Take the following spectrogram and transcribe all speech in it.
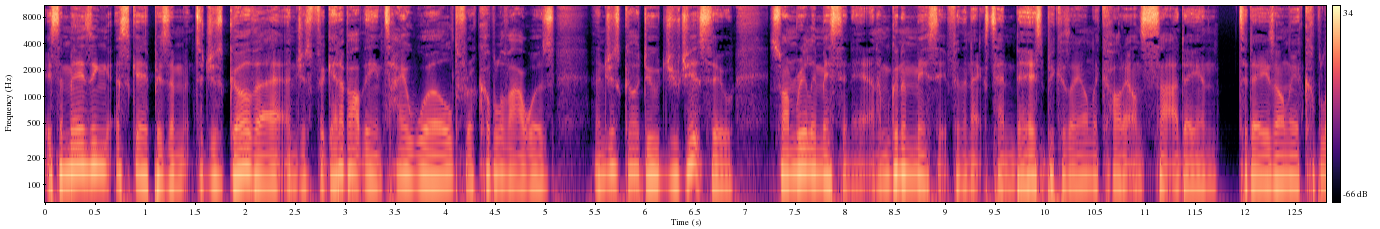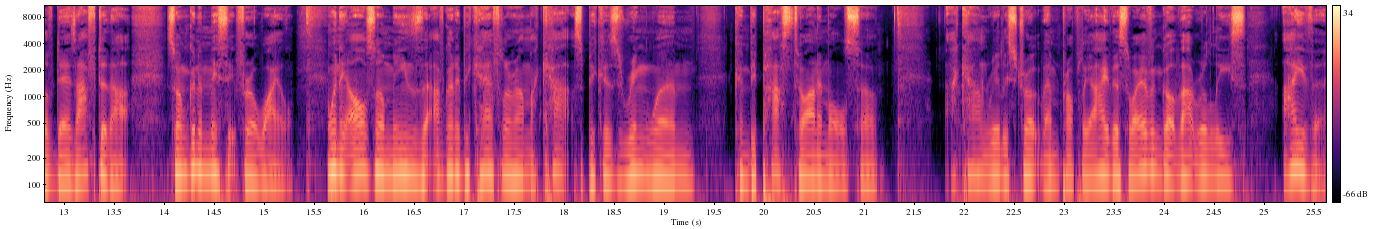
It's amazing escapism to just go there and just forget about the entire world for a couple of hours and just go do jujitsu. So I'm really missing it and I'm going to miss it for the next 10 days because I only caught it on Saturday and today is only a couple of days after that. So I'm going to miss it for a while. When it also means that I've got to be careful around my cats because ringworm can be passed to animals. So I can't really stroke them properly either. So I haven't got that release either.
